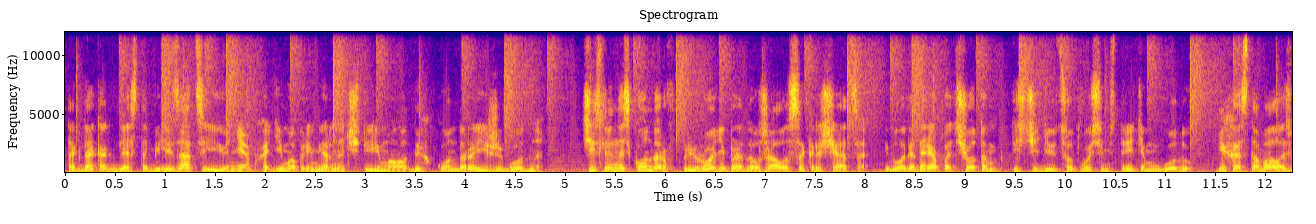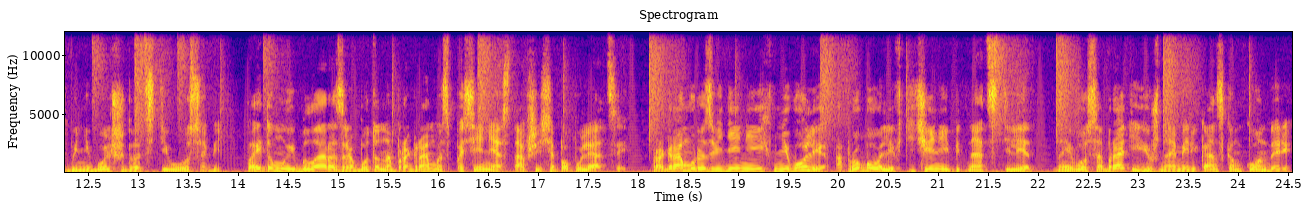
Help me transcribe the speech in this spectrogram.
тогда как для стабилизации ее необходимо примерно 4 молодых кондора ежегодно. Численность кондоров в природе продолжала сокращаться, и благодаря подсчетам к 1983 году их оставалось бы не больше 20 особей. Поэтому и была разработана программа спасения оставшейся популяции. Программу разведения их в неволе опробовали в течение 15 лет на его собрате южноамериканском кондоре.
